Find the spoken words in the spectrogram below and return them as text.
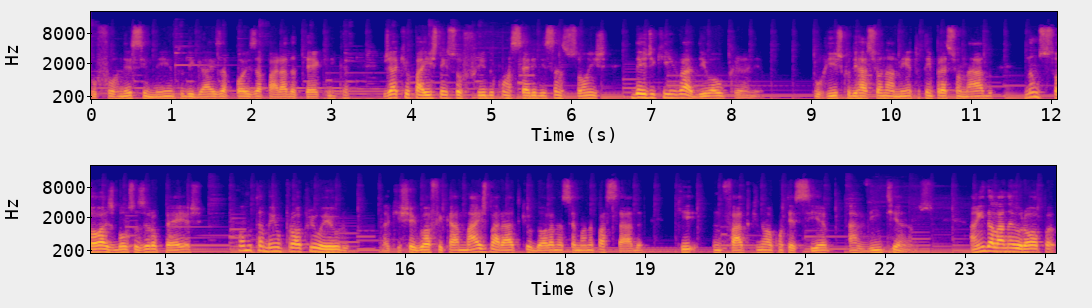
o fornecimento de gás após a parada técnica, já que o país tem sofrido com a série de sanções desde que invadiu a Ucrânia. O risco de racionamento tem pressionado não só as bolsas europeias, como também o próprio euro, né, que chegou a ficar mais barato que o dólar na semana passada, que um fato que não acontecia há 20 anos. Ainda lá na Europa,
